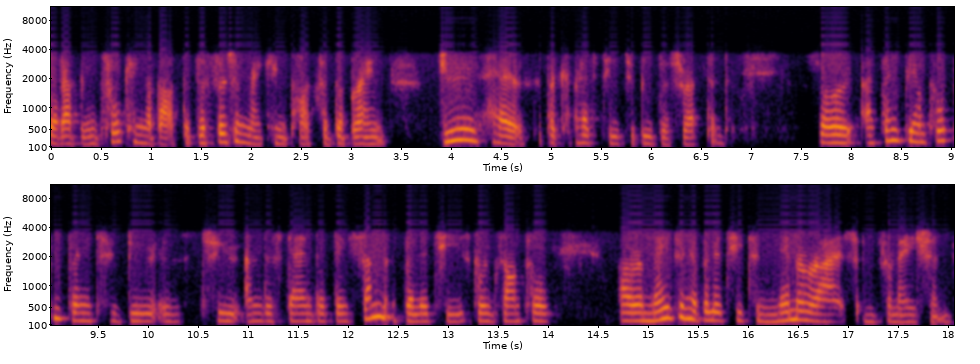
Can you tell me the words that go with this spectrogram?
that I've been talking about, the decision making parts of the brain, do have the capacity to be disrupted. So I think the important thing to do is to understand that there's some abilities, for example, our amazing ability to memorize information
